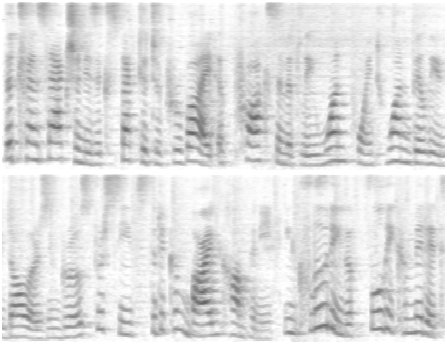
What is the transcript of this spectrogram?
The transaction is expected to provide approximately $1.1 billion in gross proceeds to the combined company, including a fully committed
